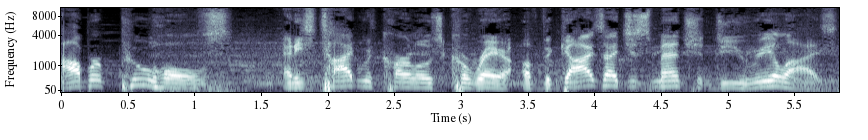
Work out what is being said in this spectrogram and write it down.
Albert Pujols, and he's tied with Carlos Correa. Of the guys I just mentioned, do you realize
